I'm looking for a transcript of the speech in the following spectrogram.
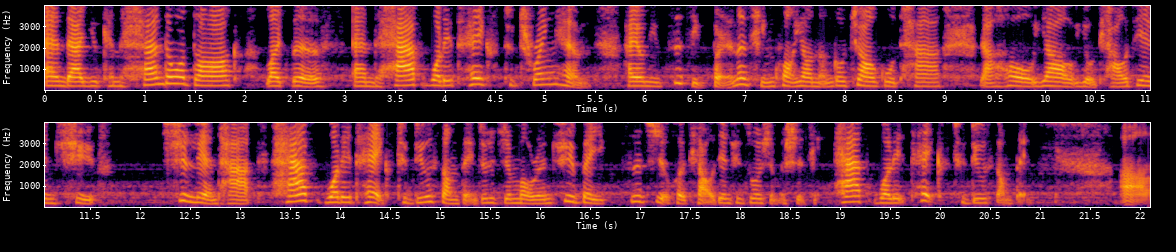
And that you can handle a dog like this and have what it takes to train him。还有你自己本人的情况要能够照顾它，然后要有条件去。 训练他 have what it takes to do something，就是指某人具备资质和条件去做什么事情。have what it takes to do something，啊、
